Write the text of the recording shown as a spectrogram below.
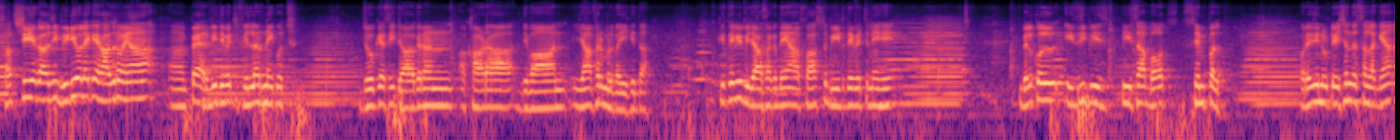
ਸਤਿ ਸ਼੍ਰੀ ਅਕਾਲ ਜੀ ਵੀਡੀਓ ਲੈ ਕੇ ਹਾਜ਼ਰ ਹੋਇਆ ਅ, ਭੈਰਵੀ ਦੇ ਵਿੱਚ ਫਿਲਰ ਨੇ ਕੁਝ ਜੋ ਕਿ ਅਸੀਂ ਜਾਗਰਣ ਅਖਾੜਾ ਦੀਵਾਨ ਜਾਂ ਫਿਰ ਮਲਵਈ ਗਿੱਧਾ ਕਿਤੇ ਵੀ ਵਜਾ ਸਕਦੇ ਹਾਂ ਫਸਟ ਬੀਟ ਦੇ ਵਿੱਚ ਨੇ ਇਹ। ਬਿਲਕੁਲ ਈਜ਼ੀ ਪੀਸ ਪੀਸ ਆ ਬਹੁਤ ਸਿੰਪਲ ਔਰ ਇਹਦੀ ਨੋਟੇਸ਼ਨ ਦੱਸਣ ਲੱਗਿਆ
